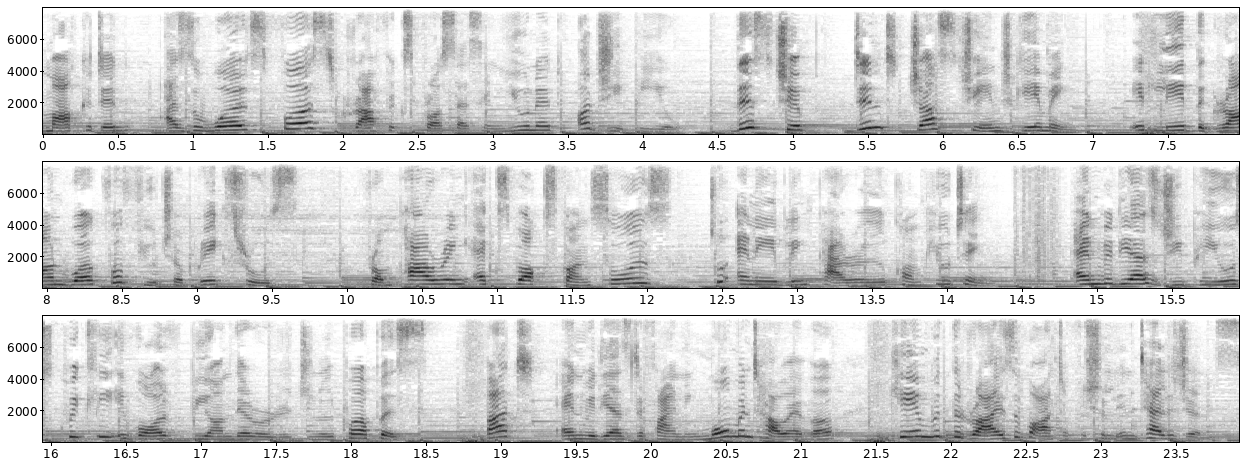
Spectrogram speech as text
marketed as the world's first graphics processing unit or GPU. This chip didn't just change gaming, it laid the groundwork for future breakthroughs from powering Xbox consoles to enabling parallel computing. NVIDIA's GPUs quickly evolved beyond their original purpose. But NVIDIA's defining moment, however, came with the rise of artificial intelligence.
